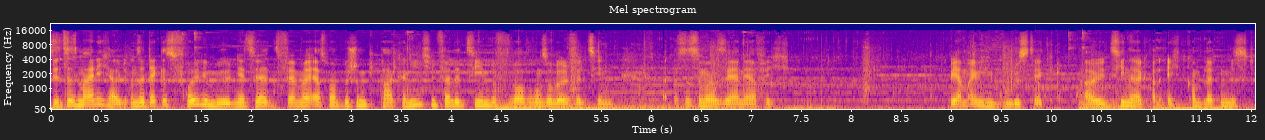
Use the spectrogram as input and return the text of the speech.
Das meine ich halt. Unser Deck ist vollgemüllt. Und jetzt werden wir erstmal bestimmt ein paar Kaninchenfälle ziehen, bevor wir unsere Wölfe ziehen. Das ist immer sehr nervig. Wir haben eigentlich ein gutes Deck. Aber wir ziehen halt gerade echt kompletten Mist.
